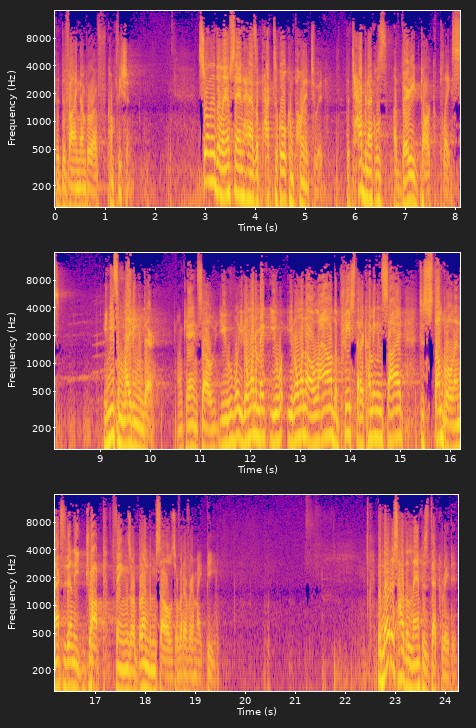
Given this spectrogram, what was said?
the divine number of completion. Certainly, the lampstand has a practical component to it. The tabernacle is a very dark place. You need some lighting in there. Okay, and so you, you don't want to make you, you don't want to allow the priests that are coming inside to stumble and accidentally drop things or burn themselves or whatever it might be. But notice how the lamp is decorated.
